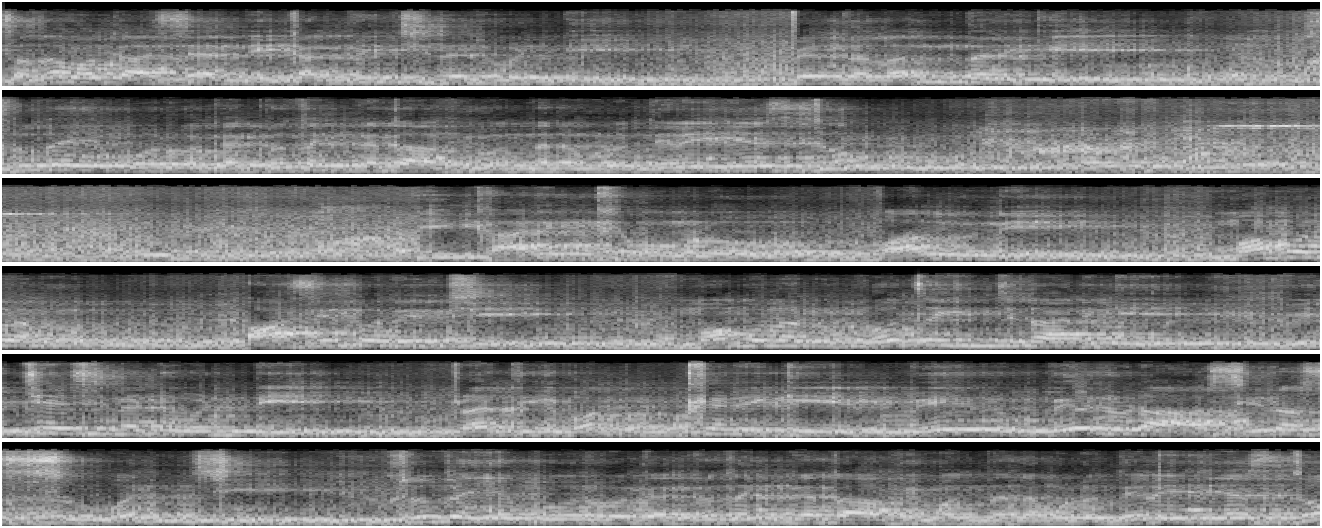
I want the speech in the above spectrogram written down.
సదవకాశాన్ని కల్పించినటువంటి పెద్దలందరికీ హృదయపూర్వక కృతజ్ఞతాభివందనములు తెలియజేస్తూ ఈ కార్యక్రమంలో పాల్గొని మమ్మలను ఆశీర్వదించి మమ్మలను ప్రోత్సహించడానికి విచ్చేసినటువంటి ప్రతి ఒక్కరికి పేరు పేరున శిరస్సు వంచి హృదయపూర్వక కృతజ్ఞతాభివందనములు తెలియజేస్తూ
